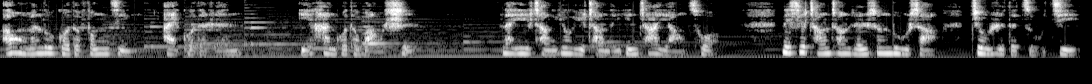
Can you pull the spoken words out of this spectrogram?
而我们路过的风景、爱过的人、遗憾过的往事，那一场又一场的阴差阳错，那些长长人生路上旧日的足迹，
